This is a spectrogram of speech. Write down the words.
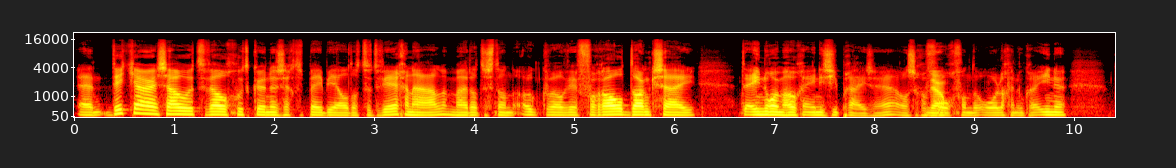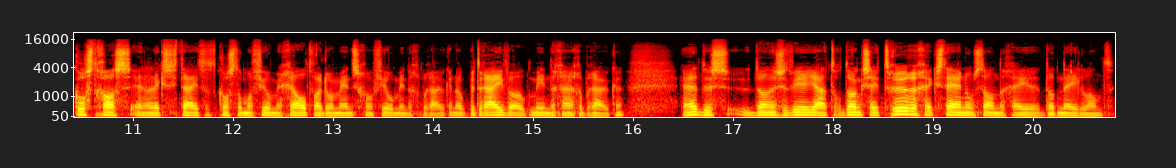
En dit jaar zou het wel goed kunnen, zegt het PBL, dat we het weer gaan halen. Maar dat is dan ook wel weer vooral dankzij de enorm hoge energieprijzen. Hè? Als gevolg van de oorlog in Oekraïne kost gas en elektriciteit, dat kost allemaal veel meer geld, waardoor mensen gewoon veel minder gebruiken. En ook bedrijven ook minder gaan gebruiken. Hè, dus dan is het weer, ja, toch dankzij treurige externe omstandigheden dat Nederland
